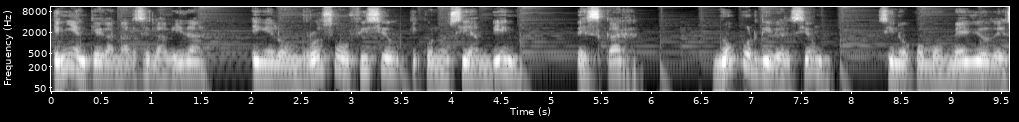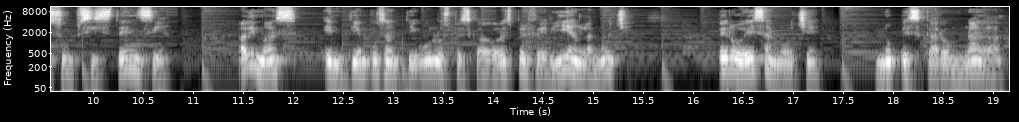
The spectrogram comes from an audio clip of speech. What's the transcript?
Tenían que ganarse la vida en el honroso oficio que conocían bien, pescar, no por diversión, sino como medio de subsistencia. Además, en tiempos antiguos los pescadores preferían la noche, pero esa noche no pescaron nada,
